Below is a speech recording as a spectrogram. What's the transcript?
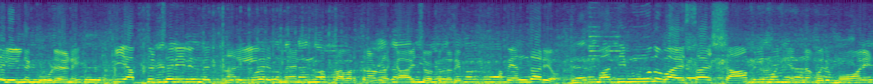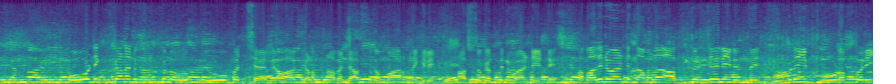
ജലീലിന്റെ കൂടെയാണ്. ഈ അബ്ദുൽ ജലീൽ ഇന്ന് നല്ലൊരു നന്മ പ്രവർത്തനമാണ് കാഴ്ചവെക്കുന്നത്. അപ്പൊ എന്താ അറിയോ പതിമൂന്ന് വയസ്സായ ഷാമിൽ മോൻ എന്ന ഒരു മോനെ കോടിക്കണക്കിന് രൂപ ചെലവാക്കണം അവന്റെ അസുഖം മാറണമെങ്കിൽ അസുഖത്തിന് വേണ്ടിയിട്ട്. അപ്പൊ അതിനു വേണ്ടി നമ്മൾ അബ്ദുൽ ജലീൽ ഇന്ന് ഇവിടെ ഈ പൂളപ്പൊരി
